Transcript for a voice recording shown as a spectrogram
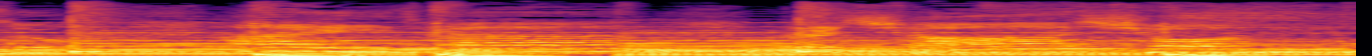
สุขให้เธอประชาชน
